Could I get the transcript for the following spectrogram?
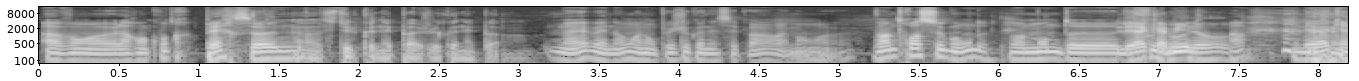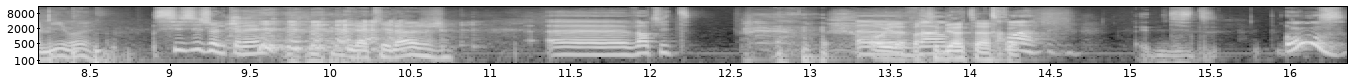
avant euh, la rencontre? Personne. Euh, si tu le connais pas, je le connais pas. Ouais, ben non, moi non plus, je le connaissais pas vraiment. euh. 23 secondes dans le monde de. Léa. Camille, non Ah, Léa Camille, ouais. Si, si, je le connais. Il a quel âge? Euh, 28. Oh, il a parti bien tard, quoi. 23. Dix- 11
